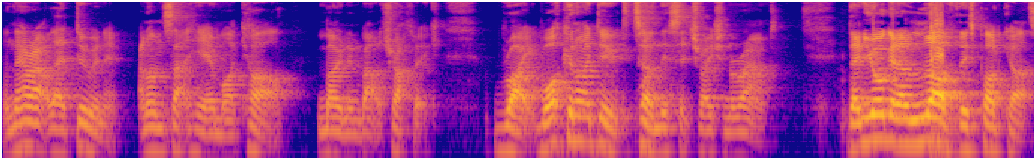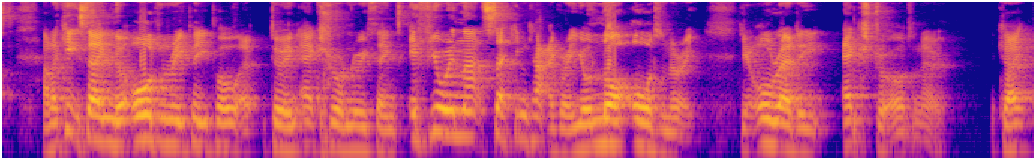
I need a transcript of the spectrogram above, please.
and they're out there doing it. And I'm sat here in my car moaning about the traffic. Right, what can I do to turn this situation around? Then you're going to love this podcast. And I keep saying that ordinary people are doing extraordinary things. If you're in that second category, you're not ordinary. You're already extraordinary. Okay?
